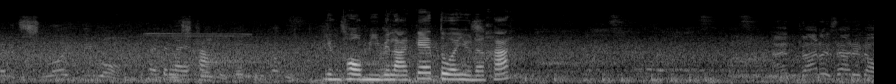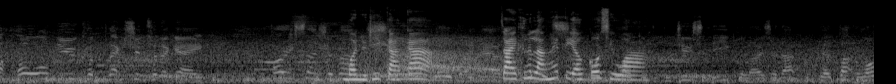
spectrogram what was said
get it slightly wrong, ไม่เป็นไร you'll ค่ะ struggle. But that was ยังพอมีเวลาแก้ตัวอยู่นะคะ And that has added a whole new complexion to the game. Paris Saint-Germain บอลอยู่ที่กาก้าจ่ายคืนหลังให้เตียโกซิวา produce an equaliser that they'll battle on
